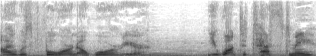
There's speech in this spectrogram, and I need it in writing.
I was born a warrior. You want to test me?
